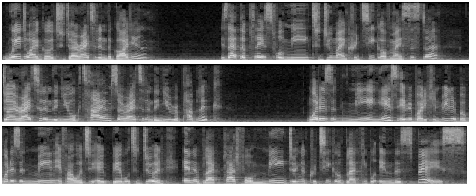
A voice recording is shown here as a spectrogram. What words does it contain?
where do I go to? Do I write it in The Guardian? Is that the place for me to do my critique of my sister? Do I write it in the New York Times? Do I write it in the New Republic? What does it mean? Yes, everybody can read it, but what does it mean if I were to eh, be able to do it in a black platform? Me doing a critique of black people in this space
